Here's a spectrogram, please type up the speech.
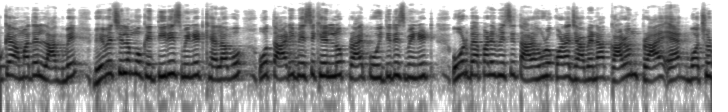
ওকে আমাদের লাগবে। ভেবেছিলাম ওকে তিরিশ মিনিট খেলাবো। ও তারই বেশি খেললো, প্রায় পঁয়ত্রিশ মিনিট। ওর ব্যাপারে বেশি তাড়াহুড়ো করা যাবে না, কারণ প্রায় এক বছর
